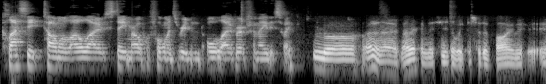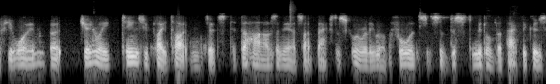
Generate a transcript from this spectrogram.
classic Lolo steamroll performance written all over it for me this week. No, I don't know. I reckon this is the week to sort of buy him if, if you want him. But generally, teams who play Titans, it's the halves and the outside backs to score really well. The forwards, it's just the middle of the pack because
